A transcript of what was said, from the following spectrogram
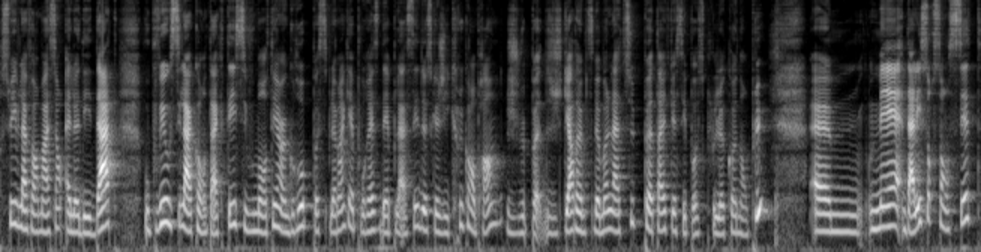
suivre la formation. Elle a des dates. Vous pouvez aussi la contacter si vous montez un groupe, possiblement qu'elle pourrait se déplacer de ce que j'ai cru comprendre. Je, garde un petit bémol là-dessus. Peut-être que c'est pas le cas non plus. Euh, mais d'aller sur son site.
